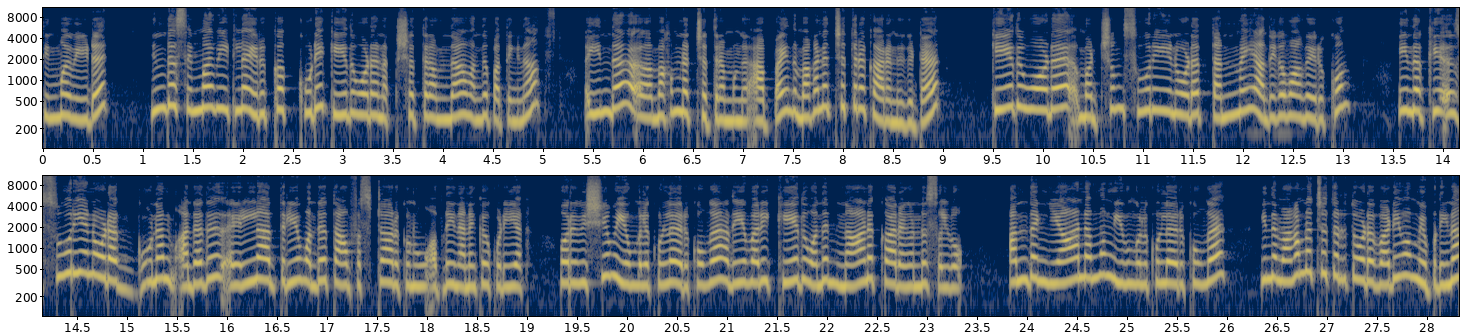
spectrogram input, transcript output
சிம்ம வீடு. இந்த சிம்ம வீட்டில் இருக்கக்கூடிய கேதுவோட நட்சத்திரம் தான் வந்து பார்த்திங்கன்னா இந்த மகம் நட்சத்திரமுங்க. அப்போ இந்த மக நட்சத்திரக்காரங்கக்கிட்ட கேதுவோட மற்றும் சூரியனோட தன்மை அதிகமாக இருக்கும். இந்த கே சூரியனோட குணம் அதாவது எல்லாத்துலேயும் வந்து தான் ஃபஸ்ட்டாக இருக்கணும் அப்படின்னு நினைக்கக்கூடிய ஒரு விஷயம் இவங்களுக்குள்ளே இருக்குங்க. அதே மாதிரி கேது வந்து ஞானக்காரங்கன்னு சொல்லுவோம். அந்த ஞானமும் இவங்களுக்குள்ளே இருக்குங்க. இந்த மகம் நட்சத்திரத்தோட வடிவம் எப்படின்னா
